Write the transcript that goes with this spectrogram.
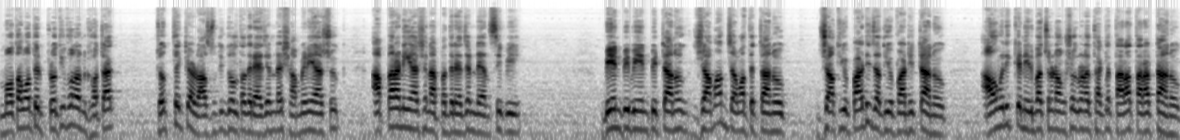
মতামতের প্রতিফলন ঘটাক। প্রত্যেকটা রাজনৈতিক দল তাদের এজেন্ডা সামনে নিয়ে আসুক। আপনারা নিয়ে আসেন আপনাদের এজেন্ডা এনসিপি। বিএনপি বিএনপির টানুক, জামাত জামাতের টানুক, জাতীয় পার্টি জাতীয় পার্টির টানুক, আওয়ামী লীগকে নির্বাচনে অংশগ্রহণে থাকলে তারা তারা টানুক।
